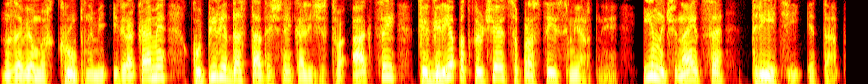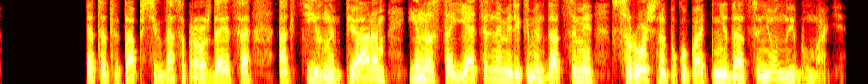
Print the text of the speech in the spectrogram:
назовем их крупными игроками, купили достаточное количество акций, к игре подключаются простые смертные, и начинается третий этап. Этот этап всегда сопровождается активным пиаром и настоятельными рекомендациями срочно покупать недооцененные бумаги.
